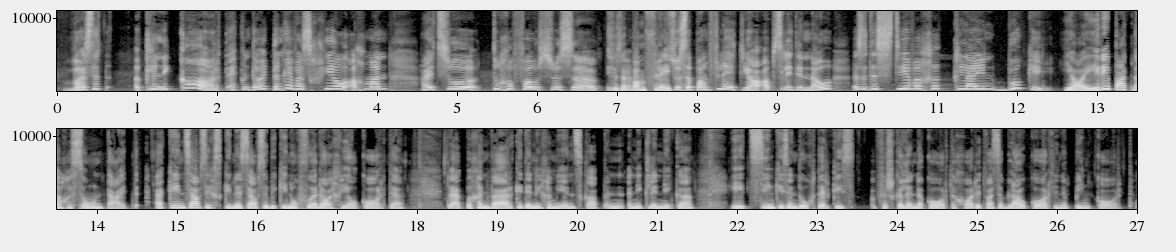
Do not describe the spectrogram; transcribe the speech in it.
was dit 'n kliniekkaart. Ek onthou ek dink hy was geel. Ag man, hy het so toegevou soos 'n soos 'n pamflet. Soos 'n pamflet. Ja, absoluut. En nou is dit 'n stewige klein boekie. Ja, hierdie pad na gesondheid. Ek ken selfs die geskiedenis selfs 'n bietjie nog voor daai geel kaarte. Toe ek begin werk het in die gemeenskap in in die klinieke, het seentjies en dogtertjies verskillende kaarte gehad. Dit was 'n blou kaart en 'n pink kaart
